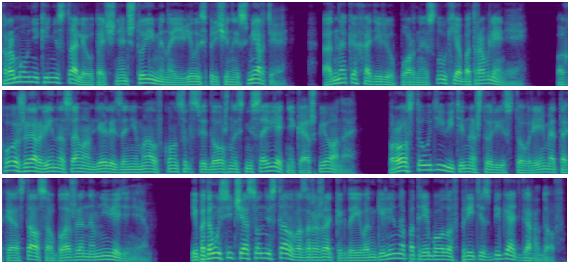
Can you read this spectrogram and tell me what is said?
храмовники не стали уточнять, что именно явилось причиной смерти, однако ходили упорные слухи об отравлении. Похоже, Арвин на самом деле занимал в консульстве должность не советника, а шпиона. Просто удивительно, что Рис в то время так и остался в блаженном неведении. И потому сейчас он не стал возражать, когда Евангелина потребовала впредь избегать городов.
